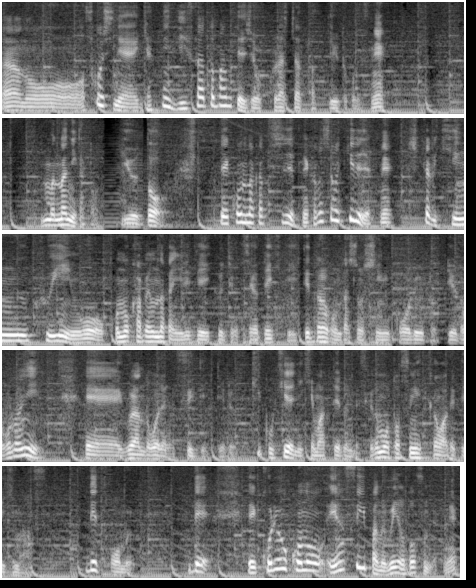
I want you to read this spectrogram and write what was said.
あのー、少しね、逆にディスアドバンテージを食らっちゃったっていうところですね。まあ、何かというと、で、こんな形ですね。形は綺麗ですね。しっかりキングクイーンをこの壁の中に入れていくという形ができていて、ドラゴンたちの進行ルートっていうところに、えー、グランドゴーレンがついていっている。結構綺麗に決まってるんですけども、突撃艦を当てていきます。で、トーム。で、えこれをこのエアスイーパーの上に落とすんですね。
